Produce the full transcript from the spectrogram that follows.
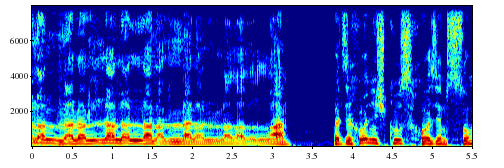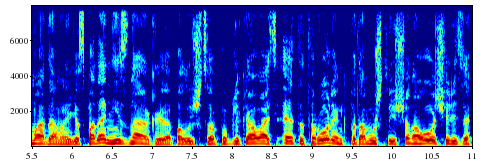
Ла-ла-ла-ла-ла-ла-ла-ла-ла-ла-ла-ла. Потихонечку сходим с ума, дамы и господа. Не знаю, когда получится опубликовать этот роллинг, потому что еще на очереди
